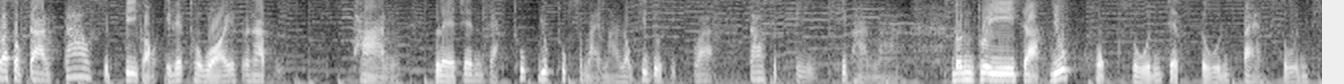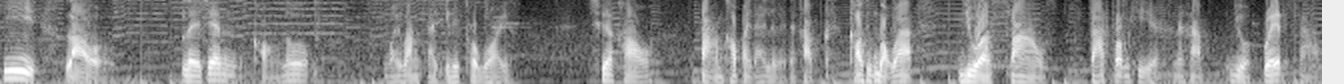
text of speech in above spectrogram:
ประสบการณ์ 90 ปีของ Electro Voice นะครับ ผ่านเลเจนด์จากทุกยุคทุกสมัยมาลองคิดดูสิว่า 90 ปีที่ผ่านมา ดนตรีจากยุค 60 70 80 ที่เรา เลเจนด์ของโลก ไว้วางใจ Electro Voice เชื่อเขาตามเขาไปได้เลยนะครับ เขาถึงบอกว่า your sound start from here นะครับ your great sound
